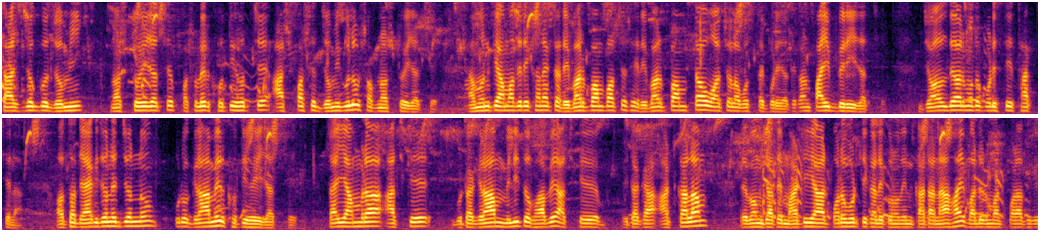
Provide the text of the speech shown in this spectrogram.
চাষযোগ্য জমি নষ্ট হয়ে যাচ্ছে, ফসলের ক্ষতি হচ্ছে, আশপাশের জমিগুলোও সব নষ্ট হয়ে যাচ্ছে। এমনকি আমাদের এখানে একটা রিভার পাম্প আছে, সেই রিভার পাম্পটাও অচল অবস্থায় পড়ে যাচ্ছে, কারণ পাইপ বেরিয়ে যাচ্ছে। জল দেওয়ার মতো পরিস্থিতি থাকছে না। অর্থাৎ একজনের জন্য পুরো গ্রামের ক্ষতি হয়ে যাচ্ছে। তাই আমরা আজকে গোটা গ্রাম মিলিতভাবে আজকে এটাকে আটকালাম এবং যাতে মাটি আর পরবর্তীকালে কোনোদিন কাটা না হয় বালুর মাঠ পাড়া থেকে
